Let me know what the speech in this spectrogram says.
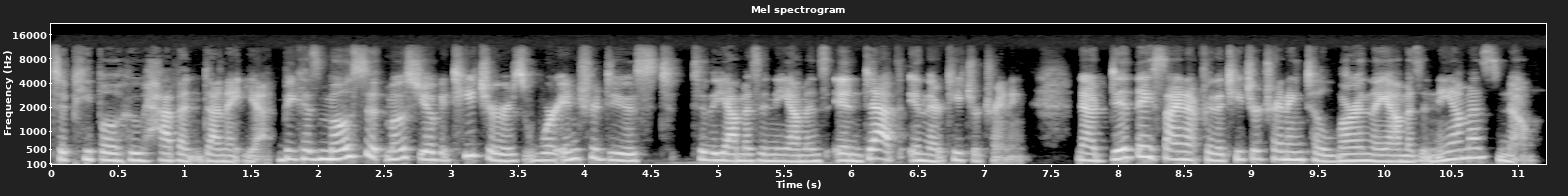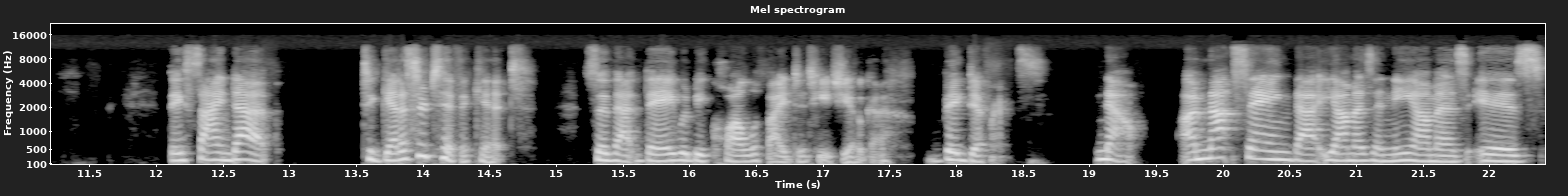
to people who haven't done it yet because most most yoga teachers were introduced to the yamas and niyamas in depth in their teacher training. Now, did they sign up for the teacher training to learn the yamas and niyamas? No. They signed up to get a certificate so that they would be qualified to teach yoga. Big difference. Now, I'm not saying that yamas and niyamas is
